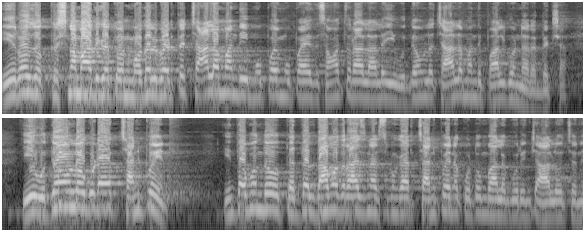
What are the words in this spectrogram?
ఈరోజు కృష్ణమాదిగతో మొదలు పెడితే చాలామంది ముప్పై ముప్పై ఐదు సంవత్సరాలలో ఈ ఉద్యమంలో చాలామంది పాల్గొన్నారు అధ్యక్ష. ఈ ఉద్యమంలో కూడా చనిపోయినారు. ఇంతకుముందు పెద్దలు దామోదర రాజనరసింహ గారు చనిపోయిన కుటుంబాల గురించి ఆలోచన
